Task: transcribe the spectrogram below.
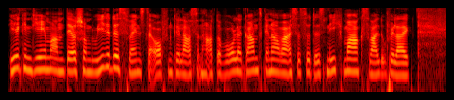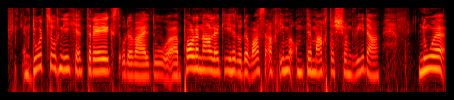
irgendjemand, der schon wieder das Fenster offen gelassen hat, obwohl er ganz genau weiß, dass du das nicht magst, weil du vielleicht einen Durchzug nicht erträgst oder weil du äh, Pollenallergie hast oder was auch immer, und der macht das schon wieder. Nur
